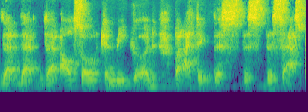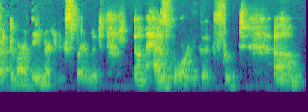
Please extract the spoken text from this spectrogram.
that that that also can be good, but I think this this this aspect of our the American experiment um, has borne good fruit. Um,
